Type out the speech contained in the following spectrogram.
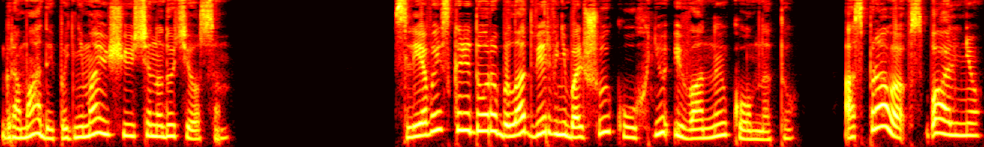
громадой, поднимающуюся над утесом. Слева из коридора была дверь в небольшую кухню и ванную комнату, а справа в спальню,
